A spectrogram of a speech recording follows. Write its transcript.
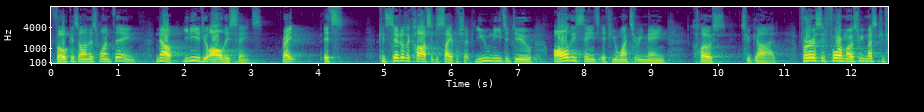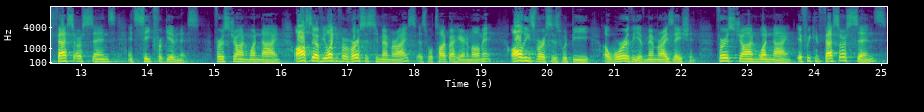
focus on this one thing. No, you need to do all these things. Right? It's Consider the cost of discipleship. You need to do all these things if you want to remain close to God. First and foremost, we must confess our sins and seek forgiveness. 1 John 1 9. Also, if you're looking for verses to memorize, as we'll talk about here in a moment, all these verses would be worthy of memorization. 1 John 1 9. If we confess our sins,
